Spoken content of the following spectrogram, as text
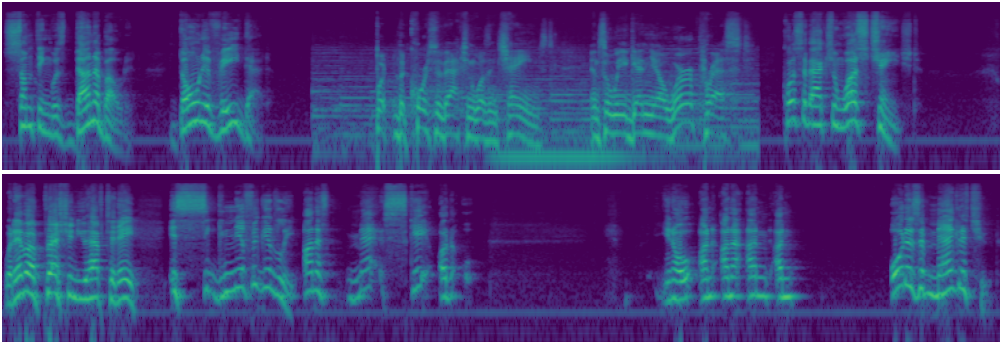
Something was done about it. Don't evade that. But the course of action wasn't changed. And so we again yell, we're oppressed. Course of action was changed. Whatever oppression you have today is significantly on a scale on you know on on, on, on orders of magnitude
